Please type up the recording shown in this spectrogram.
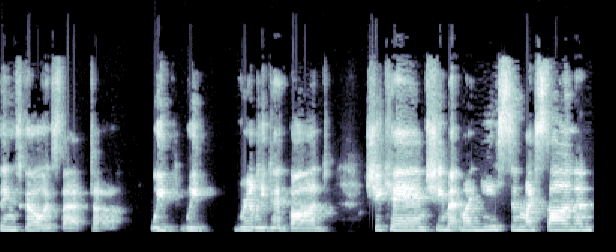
things go. Is that uh, we we really did bond she came, she met my niece and my son and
